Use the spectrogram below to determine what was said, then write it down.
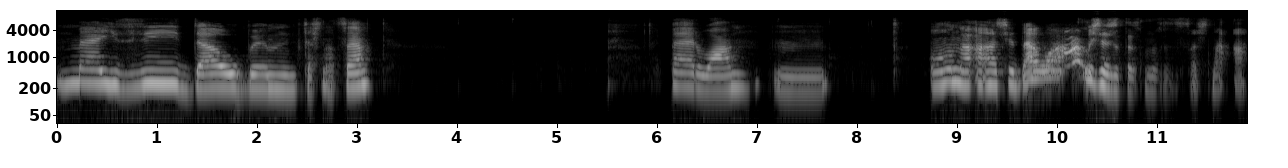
Maisie dałbym też na C. Perła. Mm. O, na A się dała. Myślę, że też może zostać na A.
